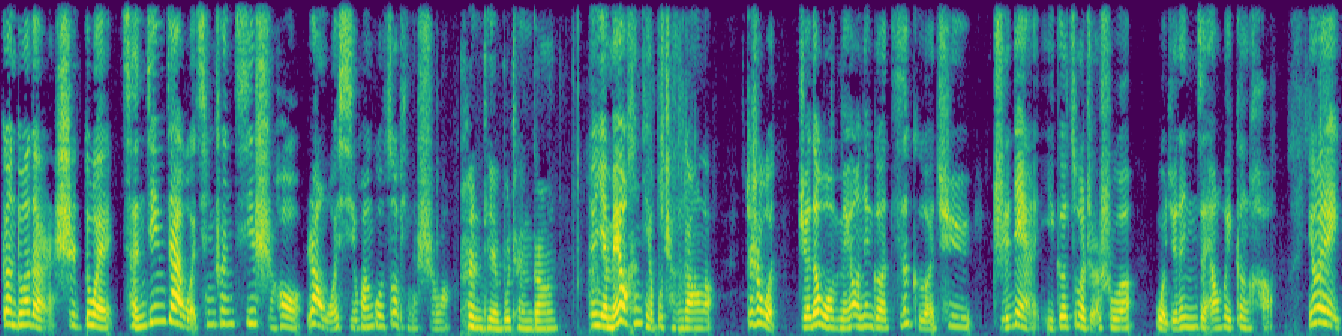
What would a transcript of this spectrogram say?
更多的是对曾经在我青春期时候让我喜欢过作品的失望。恨铁不成钢。也没有恨铁不成钢了，就是我觉得我没有那个资格去指点一个作者说，我觉得你怎样会更好，因为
